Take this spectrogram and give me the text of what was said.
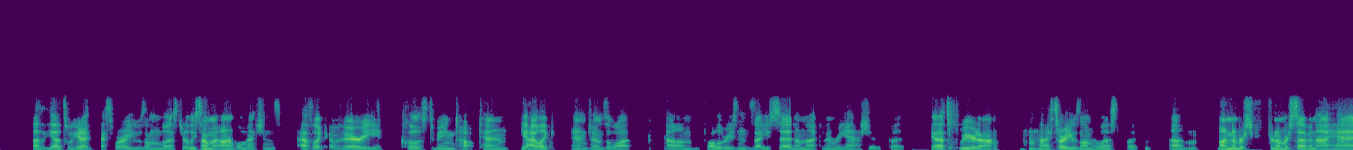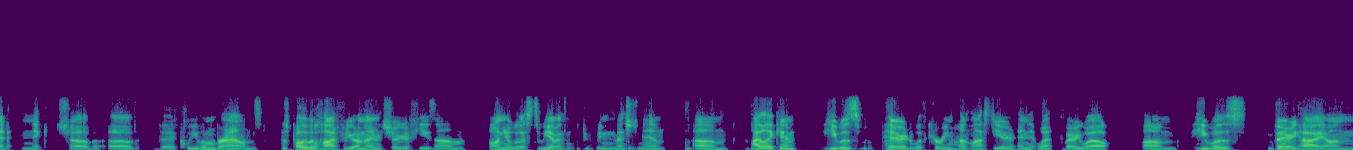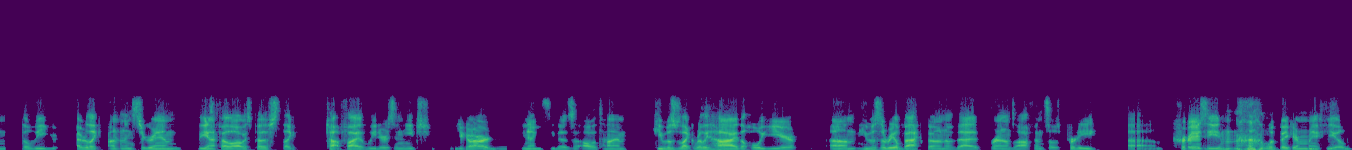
yeah, that's weird. I, I swear he was on the list, or at least on my honorable mentions, as like a very close to being top ten. Yeah, I like Aaron Jones a lot. Um, for all the reasons that you said, I'm not gonna rehash it, but yeah, that's weird. I, I swear he was on my list, but um, on number for number seven, I had Nick Chubb of the Cleveland Browns. That's probably a little high for you. I'm not even sure if he's um on your list. We haven't we didn't mention him. Um, I like him. He was paired with Kareem Hunt last year, and it went very well. Um, he was very high on the league. Ever like on Instagram, the NFL always posts like top five leaders in each yard. You know, you see those all the time. He was like really high the whole year. Um, he was the real backbone of that Browns offense. So it was pretty um, crazy with Baker Mayfield.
